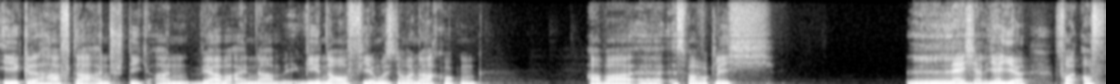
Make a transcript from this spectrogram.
ekelhafter Anstieg an Werbeeinnahmen. Wie genau viel muss ich nochmal nachgucken. Aber äh, es war wirklich lächerlich. Ja, hier, von, auf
